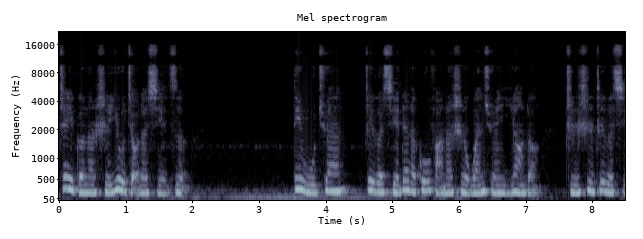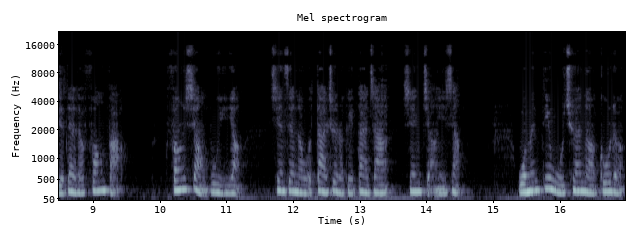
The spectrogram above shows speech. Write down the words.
这个呢是右脚的鞋子。第五圈。这个鞋带的钩法呢是完全一样的，只是这个鞋带的方法、方向不一样。现在呢，我大致的给大家先讲一下。我们第五圈呢钩的，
